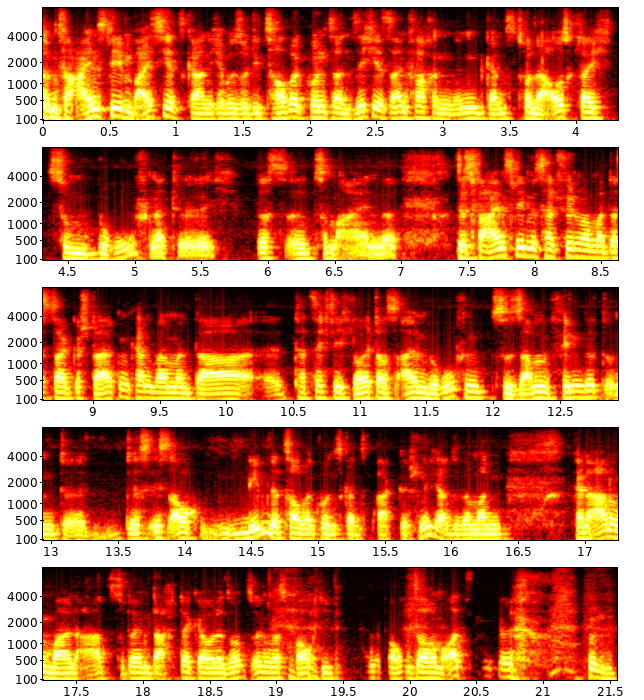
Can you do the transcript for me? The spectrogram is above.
Im Vereinsleben weiß ich jetzt gar nicht, aber so die Zauberkunst an sich ist einfach ein, ein ganz toller Ausgleich zum Beruf natürlich. Das äh, zum einen. Ne? Das Vereinsleben ist halt schön, weil man das da gestalten kann, weil man da äh, tatsächlich Leute aus allen Berufen zusammenfindet und äh, das ist auch neben der Zauberkunst ganz praktisch, nicht? Also wenn man, keine Ahnung, mal einen Arzt oder einen Dachdecker oder sonst irgendwas braucht, die bei uns auch im Ortswinkel und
